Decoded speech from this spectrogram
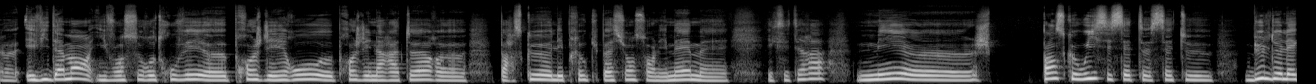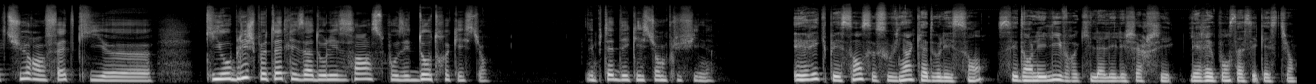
euh, évidemment, ils vont se retrouver euh, proches des héros, euh, proches des narrateurs, parce que les préoccupations sont les mêmes, etc. Mais je pense que oui, c'est cette, cette, bulle de lecture, en fait, qui, qui oblige peut-être les adolescents à se poser d'autres questions. Et peut-être des questions plus fines. Éric Pessan se souvient qu'adolescent, c'est dans les livres qu'il allait les chercher, les réponses à ces questions.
